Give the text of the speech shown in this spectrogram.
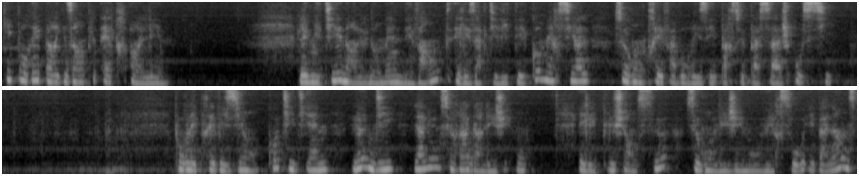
qui pourraient par exemple être en ligne. Les métiers dans le domaine des ventes et les activités commerciales seront très favorisés par ce passage aussi. Pour les prévisions quotidiennes, lundi, la lune sera dans les Gémeaux et les plus chanceux seront les Gémeaux, Verseau et Balance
